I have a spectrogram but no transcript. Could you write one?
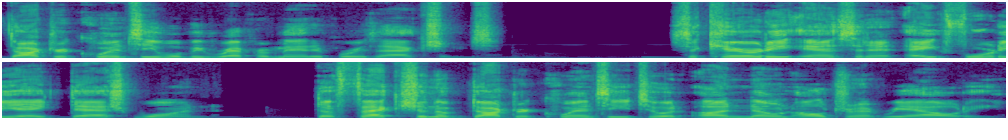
Dr. Quincy will be reprimanded for his actions. Security Incident 848-1 Defection of Dr. Quincy to an unknown alternate reality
